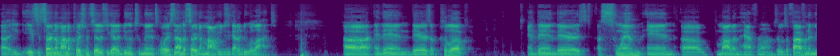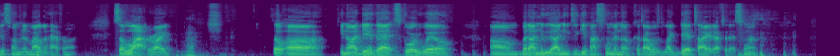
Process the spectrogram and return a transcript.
Uh, it- it's a certain amount of push and sit-ups you got to do in two minutes, or it's not a certain amount. You just got to do a lot. Uh, and then there's a pull-up, and then there's a swim and a mile and a half run. So it was a 500 meter swim and a mile and a half run. It's a lot, right? Yeah. So, uh, you know, I did that, scored well, um, but I knew that I needed to get my swimming up because I was like dead tired after that swim.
